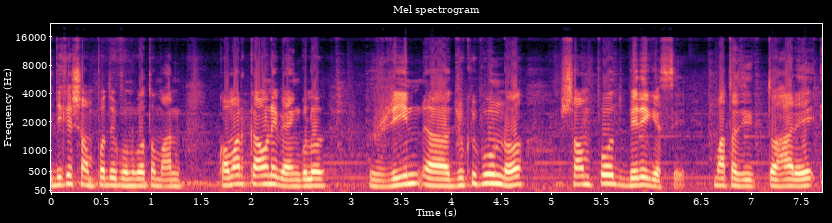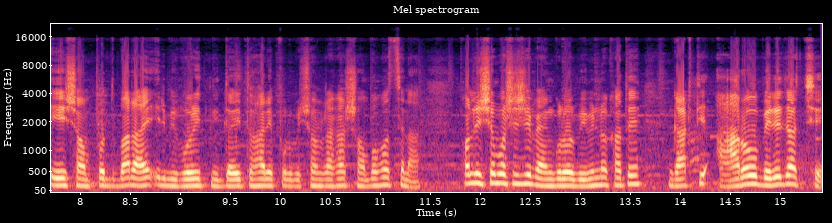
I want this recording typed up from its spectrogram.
এদিকে সম্পদের গুণগত মান কমার কারণে ব্যাংকগুলোর ঋণ ঝুঁকিপূর্ণ সম্পদ বেড়ে গেছে। মাত্রাতিরিক্ত হারে এই সম্পদ বাড়ায় এর বিপরীত নির্ধারিত হারে পরিবেশন রাখা সম্ভব হচ্ছে না। ফলে ডিসেম্বর শেষে ব্যাংকগুলোর বিভিন্ন খাতে ঘাটতি আরও বেড়ে যাচ্ছে।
